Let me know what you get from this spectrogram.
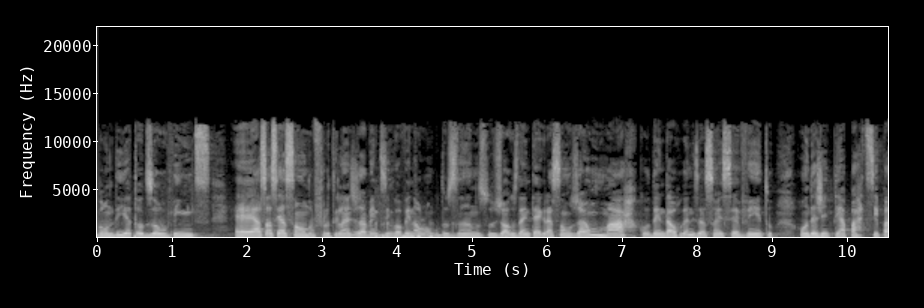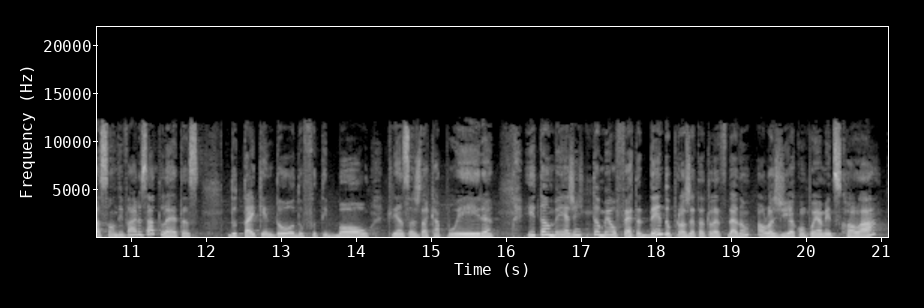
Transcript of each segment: Bom dia a todos os ouvintes. É, a Associação do Frutilândia já vem desenvolvendo ao longo dos anos os Jogos da Integração, já é um marco dentro da organização esse evento, onde a gente tem a participação de vários atletas do taekwondo, do futebol, crianças da capoeira, e também a gente também oferta dentro do projeto Atleta Cidadão aulas de acompanhamento escolar,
